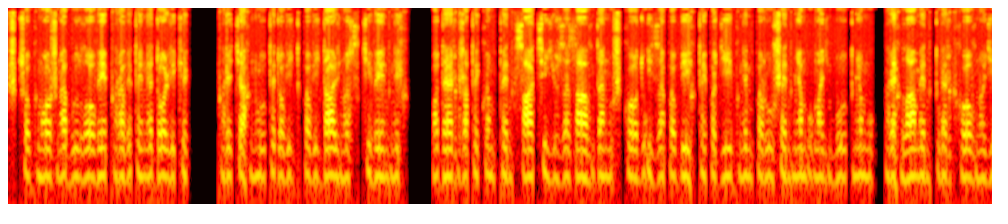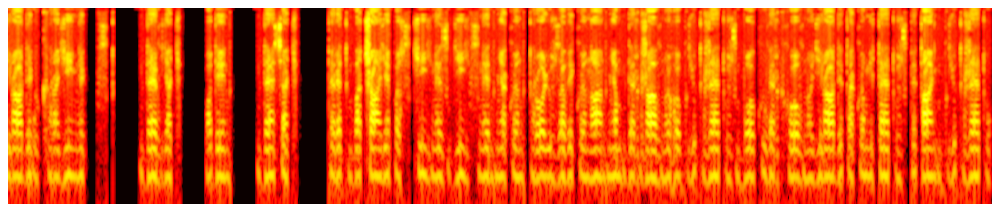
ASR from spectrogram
щоб можна було виправити недоліки, притягнути до відповідальності винних, одержати компенсацію за завдану шкоду і запобігти подібним порушенням у майбутньому. Регламент Верховної Ради України ст. 9, 1, 10 передбачає постійне здійснення контролю за виконанням державного бюджету з боку Верховної Ради та Комітету з питань бюджету.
